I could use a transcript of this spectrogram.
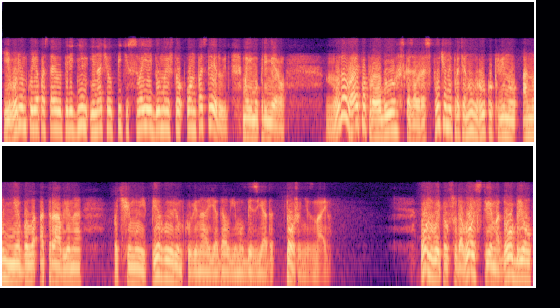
Его рюмку я поставил перед ним и начал пить из своей, думая, что он последует моему примеру. «Ну, давай попробую», — сказал Распутин и протянул руку к вину. Оно не было отравлено. Почему и первую рюмку вина я дал ему без яда, тоже не знаю. Он выпил с удовольствием, одобрил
